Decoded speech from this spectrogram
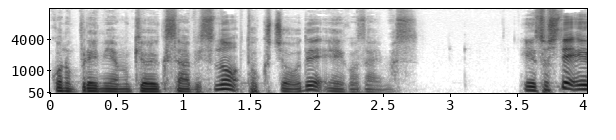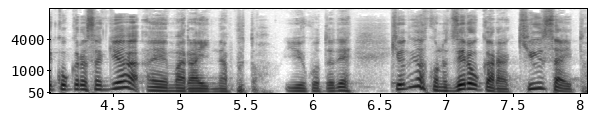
このプレミアム教育サービスの特徴でございますそして、ここから先は、まあ、ラインナップということで、基本的にはこの0から9歳と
